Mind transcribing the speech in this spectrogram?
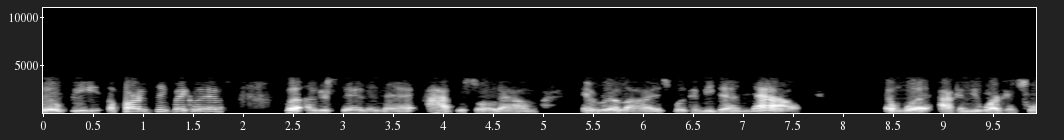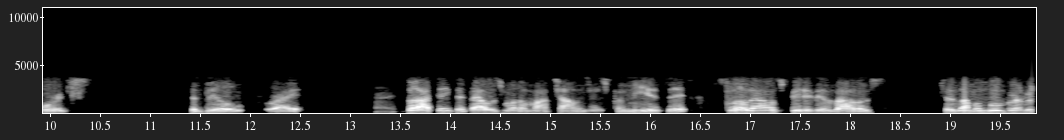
will be a part of Think Make Live, but understanding that I have to slow down and realize what can be done now and what I can be working towards to build, right? So I think that that was one of my challenges for me is that slow down, speed Speedy Gonzalez, because I'm a mover and a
